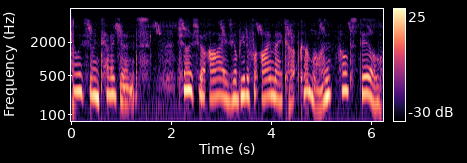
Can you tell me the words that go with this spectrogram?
Show us your intelligence. Show us your eyes, your beautiful eye makeup. Come on. Hold still.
